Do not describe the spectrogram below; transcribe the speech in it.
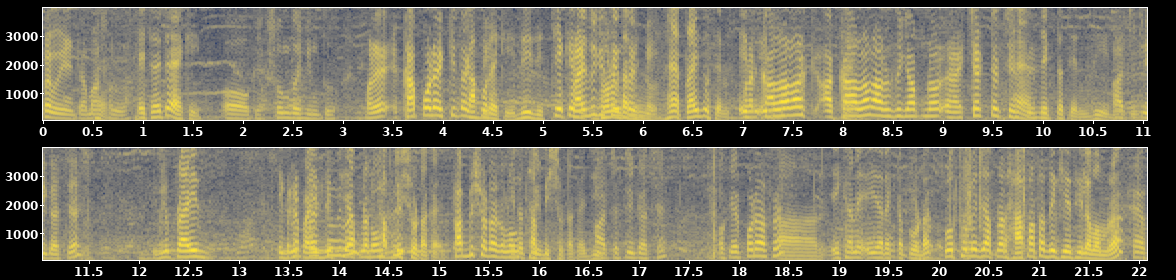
পাবেন এটা মাশাআল্লাহ। এটা এটা একই। ওকে সুন্দর কিন্তু। মানে কাপড় একই থাকবে? কাপড় একই জি জি চেকের ধরনটা ভিন্ন। হ্যাঁ প্রাইসও সেম কালার কালার আর হচ্ছে আপনার চেকটা চেঞ্জ হ্যাঁ চেকটা চেঞ্জ জি জি আচ্ছা ঠিক আছে। এগুলো প্রাইস এগুলো প্রাইস দিচ্ছি আপনার Long sleeve? ছাব্বিশশো টাকায়। ছাব্বিশশো টাকা লং এটা ছাব্বিশশো টাকায় জি। আচ্ছা ঠিক আছে। ওকে এরপরে আছে? আর এখানে এই আর একটা প্রোডাক্ট প্রথমে যে আপনার হাফাতা দেখিয়েছিলাম আমরা হ্যাঁ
